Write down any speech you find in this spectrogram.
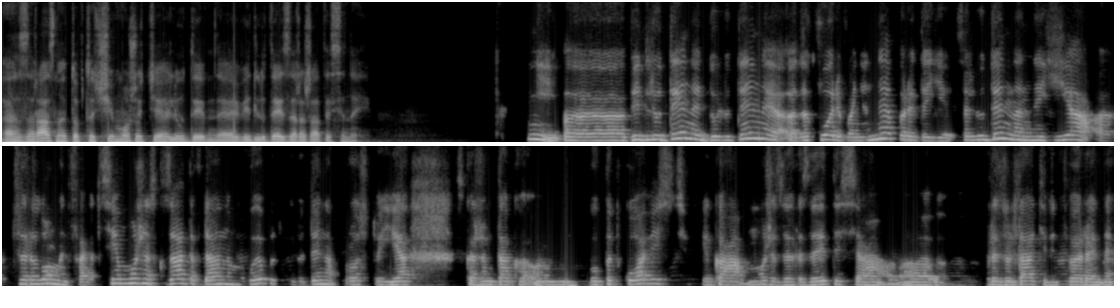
е, заразною, тобто чи можуть е, люди е, від людей заражатися нею? Ні, від людини до людини захворювання не передається. Людина не є джерелом інфекції. Можна сказати, в даному випадку людина просто є, скажімо так, ем, випадковість, яка може заразитися в результаті від тварини.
